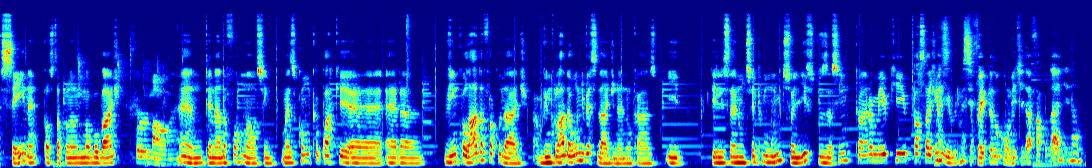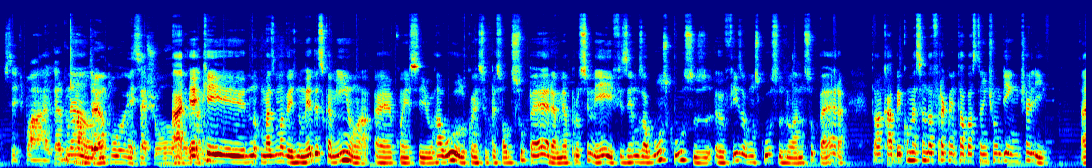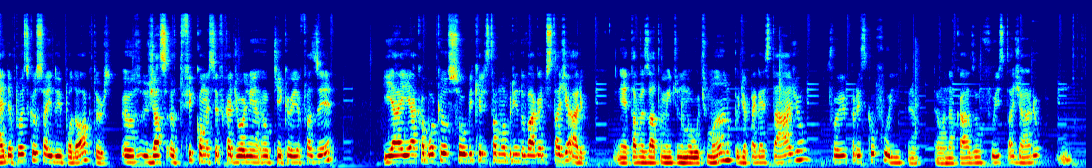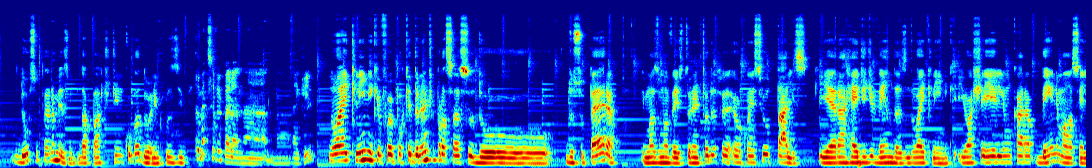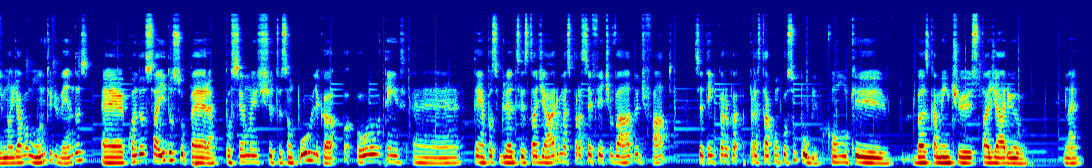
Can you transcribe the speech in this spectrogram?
sei, né? Posso estar falando uma bobagem. Formal, né? É, não tem nada formal, assim. Mas como que o parque é, era vinculado à faculdade, vinculado à universidade, né, no caso, e eles eram sempre muito solícitos, assim, então era meio que passagem Mas, livre. mas você foi pelo convite da faculdade, não? Você, tipo, ah, eu quero procurar Não. um trampo e você achou. Ah, no é que, no- mais uma vez, no meio desse caminho, é, eu conheci o Raul, conheci o pessoal do Supera, me aproximei, fizemos alguns cursos, eu fiz alguns cursos lá no Supera, então acabei começando a frequentar bastante o ambiente ali. Aí depois que eu saí do Hippodoctors, eu já eu comecei a ficar de olho em o que, que eu ia fazer, e aí acabou que eu soube que eles estavam abrindo vaga de estagiário. Estava exatamente no meu último ano, podia pegar estágio, foi para isso que eu fui, entendeu? Então, no caso, eu fui estagiário do Supera mesmo, da parte de incubador, inclusive. Como é que você foi parar na, na, na Eclipse? No iClinic foi porque durante o processo do, do Supera, e mais uma vez, durante todo eu conheci o Thales, que era a head de vendas do iClinic, e eu achei ele um cara bem animal, assim, ele manjava muito de vendas. É, quando eu saí do Supera, por ser uma instituição pública, ou tem, é, tem a possibilidade de ser estagiário, mas para ser efetivado, de fato, você tem que pre- prestar concurso público. Como que, basicamente, o estagiário, né,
